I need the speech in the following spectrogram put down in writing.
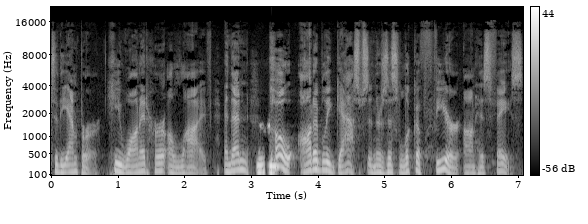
to the Emperor. He wanted her alive. And then mm-hmm. Poe audibly gasps, and there's this look of fear on his face.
